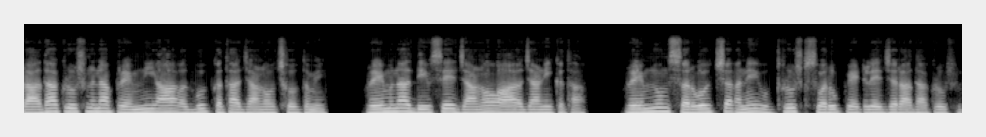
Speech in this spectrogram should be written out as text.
રાધાકૃષ્ણના પ્રેમની આ અદ્ભુત કથા જાણો છો તમે. પ્રેમના દિવસે જાણો આ અજાણી કથા. પ્રેમનું સર્વોચ્ચ અને ઉત્કૃષ્ટ સ્વરૂપ એટલે જ રાધાકૃષ્ણ.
